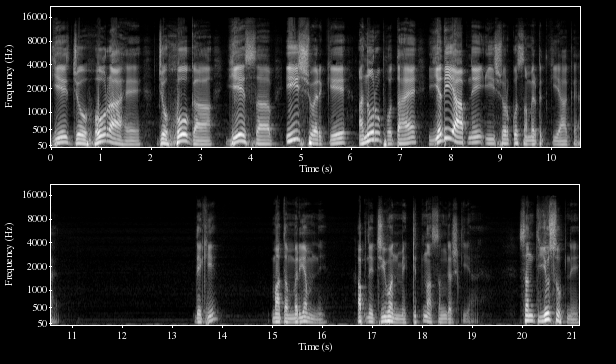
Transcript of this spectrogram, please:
ये जो हो रहा है, जो होगा, ये सब ईश्वर के अनुरूप होता है, यदि आपने ईश्वर को समर्पित किया गया है। देखिए, माता मरियम ने अपने जीवन में कितना संघर्ष किया है। संत यूसुफ ने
